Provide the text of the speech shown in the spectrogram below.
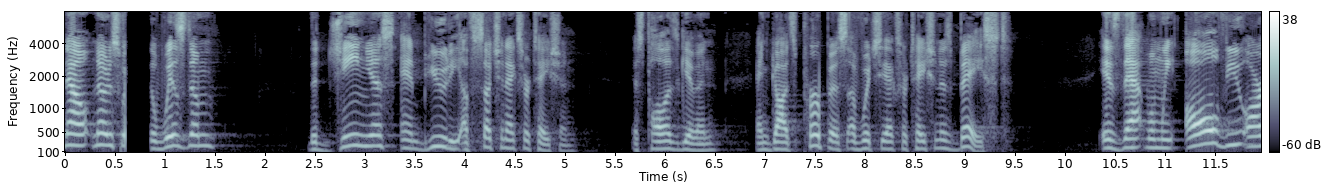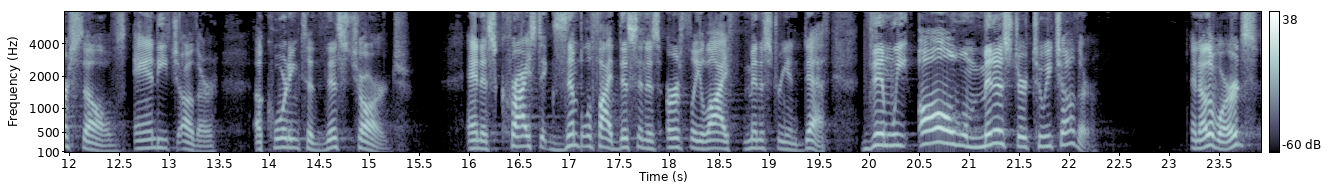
Now, notice the wisdom, the genius, and beauty of such an exhortation as Paul has given, and God's purpose of which the exhortation is based, is that when we all view ourselves and each other according to this charge, and as Christ exemplified this in his earthly life, ministry, and death, then we all will minister to each other. In other words,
